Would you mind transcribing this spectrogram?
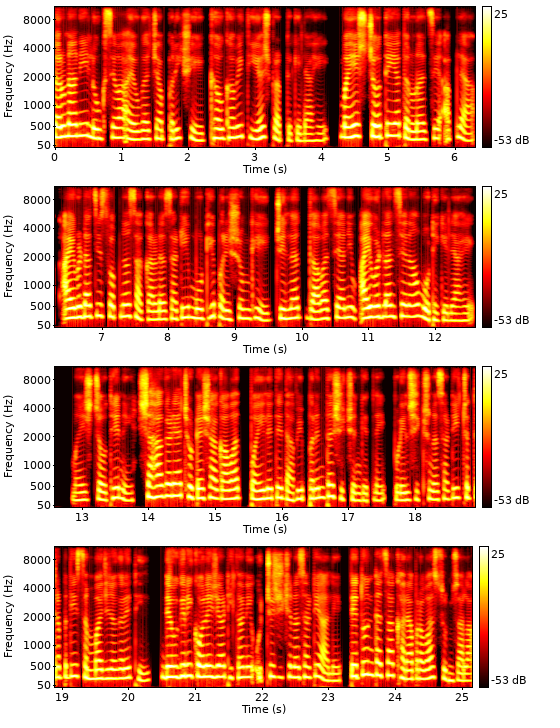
तरुणांनी लोकसेवा आयोगाच्या परीक्षेत घवघवीत यश प्राप्त केले आहे. महेश चौथे या तरुणाचे आपल्या आईवडिलाचे स्वप्न साकारण्यासाठी मोठे परिश्रम घेत जिल्ह्यात गावाचे आणि आईवडिलांचे नाव मोठे केले आहे. महेश चौथेने शहागड या छोट्याशा गावात पहिले ते दहावी पर्यंत शिक्षण घेतले. पुढील शिक्षणासाठी छत्रपती संभाजीनगर येथील देवगिरी कॉलेज या ठिकाणी उच्च शिक्षणासाठी आले. तेथून त्याचा खरा प्रवास सुरू झाला.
